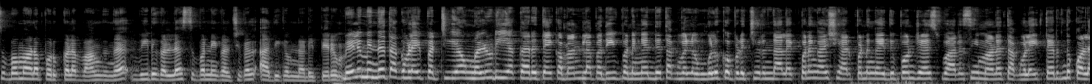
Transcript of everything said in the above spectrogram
சுபமான பொருட்களை வாங்குங்க. வீடுகளில் சுப நிகழ்ச்சிகள் அதிகம் நடைபெறும். மேலும் இந்த தகவலை பற்றிய உங்களுடைய கருத்தை கமெண்ட்ல பதிவு பண்ணுங்க. இந்த தகவல் உங்களுக்கு பிடிச்சிருந்தா லைக் பண்ணுங்க ஷேர் பண்ணுங்க. இது போன்ற சுவாரஸ்யமான தகவலை தெரிந்து கொள்ள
